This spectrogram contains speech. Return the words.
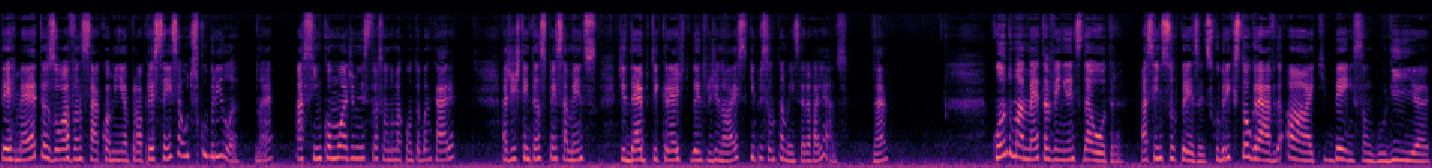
ter metas ou avançar com a minha própria essência ou descobri-la, né? Assim como a administração de uma conta bancária, a gente tem tantos pensamentos de débito e crédito dentro de nós que precisam também ser avaliados, né? Quando uma meta vem antes da outra, assim de surpresa, descobri que estou grávida. Ai, que bênção, guria!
